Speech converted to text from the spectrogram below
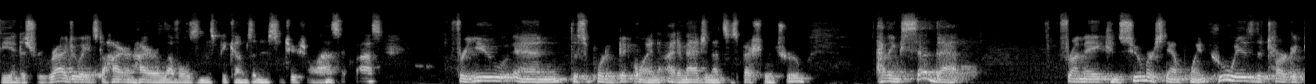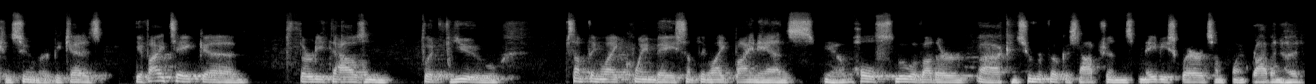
the industry graduates to higher and higher levels and this becomes an institutional asset class. For you and the support of Bitcoin, I'd imagine that's especially true. Having said that, from a consumer standpoint, who is the target consumer? Because if I take a 30,000 foot view, something like Coinbase, something like Binance, you know, a whole slew of other uh, consumer focused options, maybe Square at some point, Robinhood.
